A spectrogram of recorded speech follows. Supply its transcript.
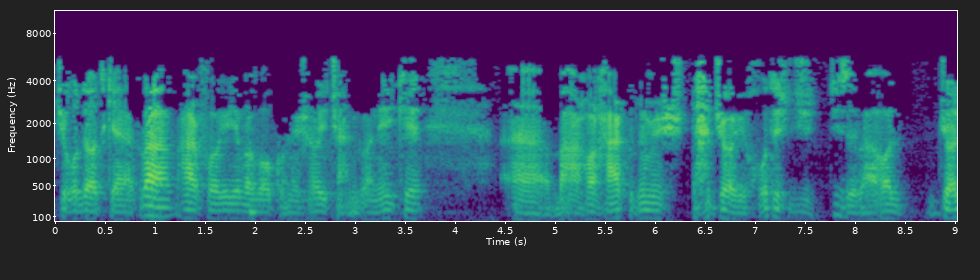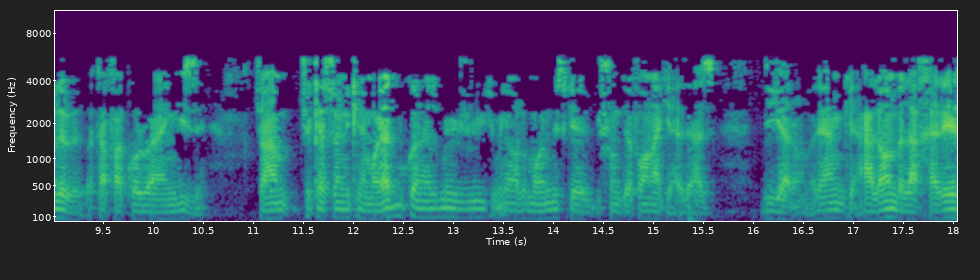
جیغ داد کرد و حرفایی و واکنش های چندگانه ای که به هر حال هر کدومش در جای خودش چیزه به حال جالبه و تفکر برانگیزه چه هم چه کسانی که حمایت می‌کنن از میرجویی که میگه حالا مهم نیست که ایشون دفاع نکرده از دیگران. ولی همین که الان بالاخره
